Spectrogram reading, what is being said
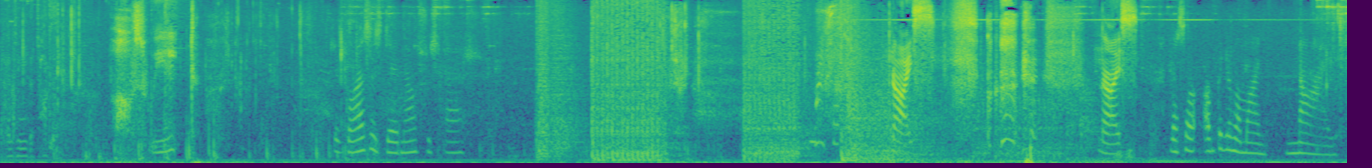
Planting the toxin. Oh, sweet. The glass is dead now. It's just ash. Nice. nice. That's all. I'm thinking in my mind. Nice.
